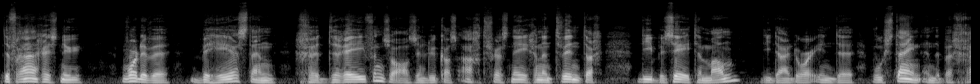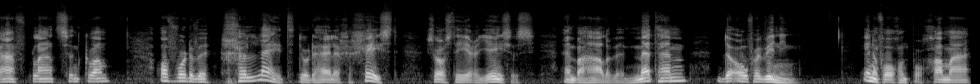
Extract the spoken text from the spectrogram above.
De vraag is nu: worden we beheerst en gedreven, zoals in Lucas 8, vers 29, die bezeten man, die daardoor in de woestijn en de begraafplaatsen kwam? Of worden we geleid door de Heilige Geest, zoals de Heer Jezus, en behalen we met Hem de overwinning? In een volgend programma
